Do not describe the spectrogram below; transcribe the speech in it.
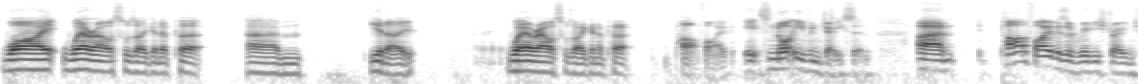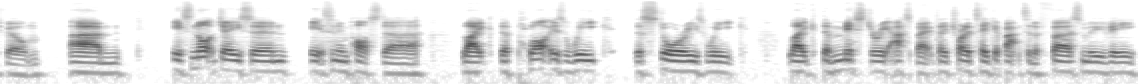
why? Where else was I going to put? Um, you know, where else was I going to put Part Five? It's not even Jason. Um, part Five is a really strange film. Um, it's not Jason. It's an imposter. Like the plot is weak. The story's weak. Like the mystery aspect, they try to take it back to the first movie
